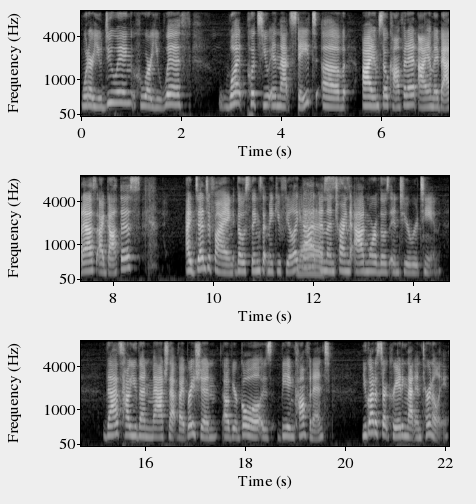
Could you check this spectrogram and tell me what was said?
what are you doing? Who are you with? What puts you in that state of, I am so confident. I am a badass. I got this. Identifying those things that make you feel like yes. that and then trying to add more of those into your routine. That's how you then match that vibration of your goal is being confident. You got to start creating that internally.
